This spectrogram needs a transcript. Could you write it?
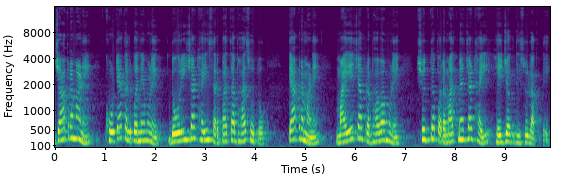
ज्याप्रमाणे खोट्या कल्पनेमुळे दोरीच्या ठाई सर्पाचा भास होतो त्याप्रमाणे मायेच्या प्रभावामुळे शुद्ध परमात्म्याच्या ठाई हे जग दिसू लागते.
